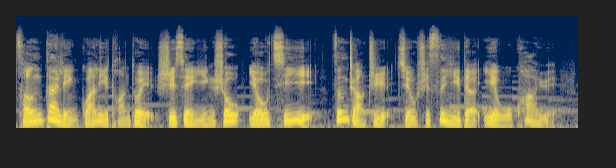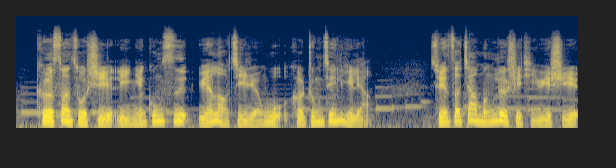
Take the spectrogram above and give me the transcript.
曾带领管理团队实现营收由七亿增长至九十四亿的业务跨越，可算作是李宁公司元老级人物和中坚力量。选择加盟乐视体育时，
